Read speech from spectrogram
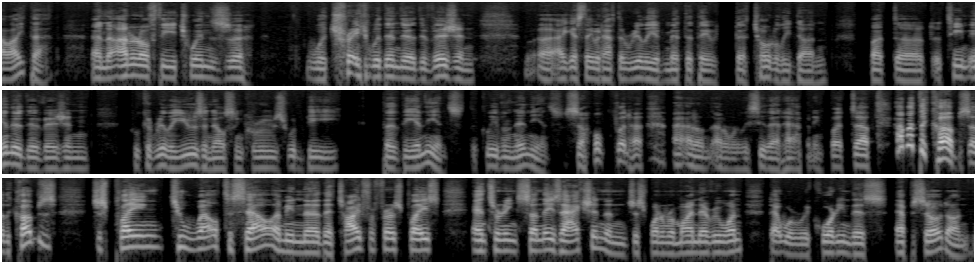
I like that. And I don't know if the Twins uh, would trade within their division. Uh, I guess they would have to really admit that they they're totally done. But uh, the team in their division who could really use a Nelson Cruz would be the, the Indians, the Cleveland Indians. So, but uh, I don't I don't really see that happening. But uh, how about the Cubs? Are the Cubs just playing too well to sell? I mean, uh, they're tied for first place entering Sunday's action, and just want to remind everyone that we're recording this episode on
